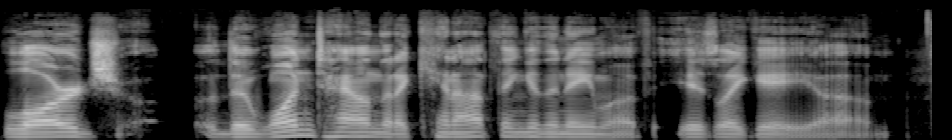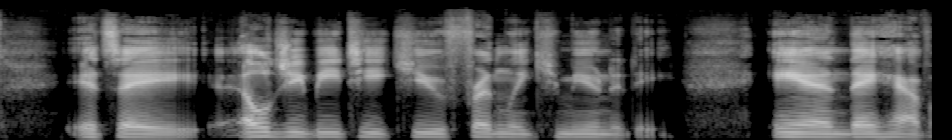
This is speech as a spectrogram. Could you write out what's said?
large. The one town that I cannot think of the name of is like a. Um, it's a LGBTQ friendly community, and they have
